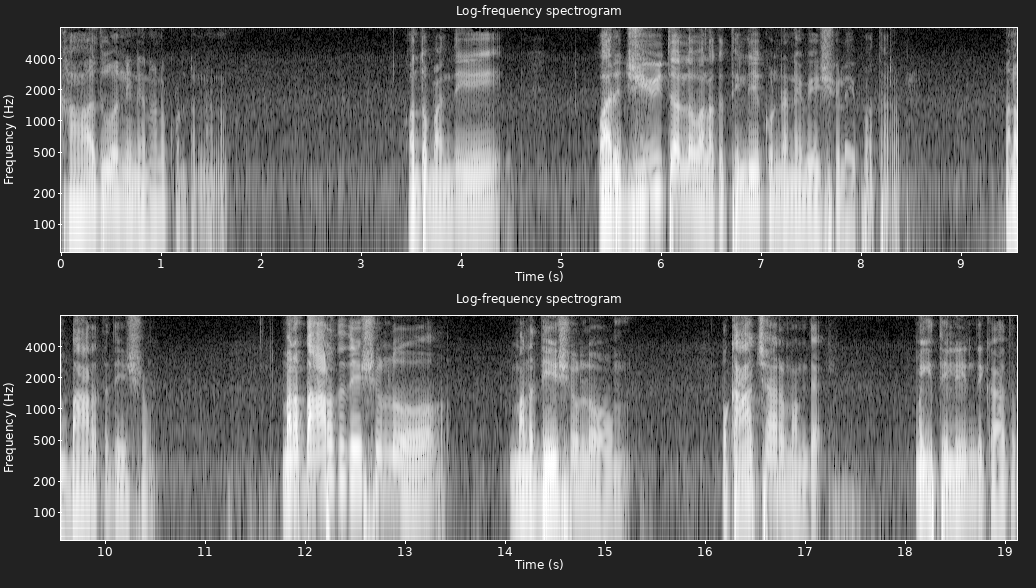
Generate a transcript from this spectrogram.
కాదు అని నేను అనుకుంటున్నాను. కొంతమంది వారి జీవితాల్లో వాళ్ళకు తెలియకుండానే వేష్యులైపోతారు మన భారతదేశం మన భారతదేశంలో మన దేశంలో ఒక ఆచారం ఉంది. మీకు తెలియంది కాదు.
